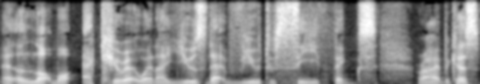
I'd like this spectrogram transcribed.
and a lot more accurate when I use that view to see things, right? Because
